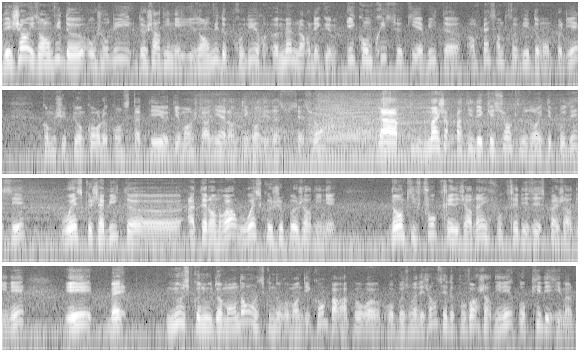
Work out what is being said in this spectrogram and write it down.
Les gens, ils ont envie aujourd'hui de jardiner, ils ont envie de produire eux-mêmes leurs légumes, y compris ceux qui habitent euh, en plein centre-ville de Montpellier, comme j'ai pu encore le constater dimanche dernier à l'Antigon des associations. La majeure partie des questions qui nous ont été posées, c'est où est-ce que j'habite à tel endroit, où est-ce que je peux jardiner? Donc il faut créer des jardins, il faut créer des espaces jardinés. Et ben, nous, ce que nous demandons, ce que nous revendiquons par rapport euh, aux besoins des gens, c'est de pouvoir jardiner au pied des immeubles,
